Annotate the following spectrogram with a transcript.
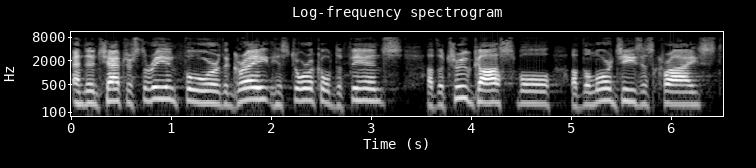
And then chapters 3 and 4, the great historical defense of the true gospel of the Lord Jesus Christ,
